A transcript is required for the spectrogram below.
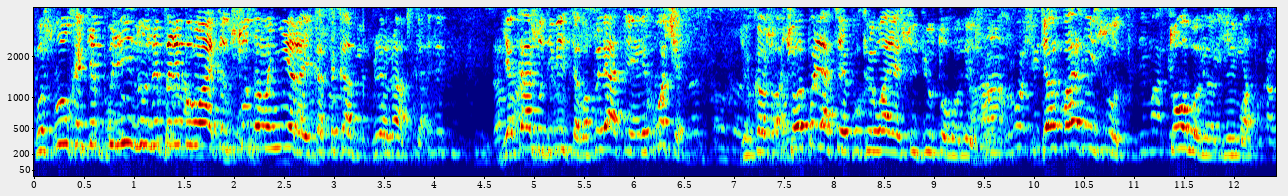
Послухайте, блін, ну не перебувайте, що за манера, якась така, блін, рабська. Я кажу, дивіться, в апеляції не хоче. Я кажу, а чого апеляція покриває суддю того нижнього? Де верхній суд того не знімав.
